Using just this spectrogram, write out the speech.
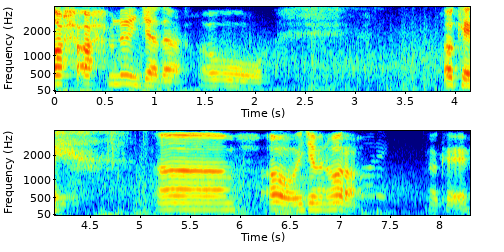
أح أح من وين جا ذا؟ أوه. OK. أم... أوه يجي من ورا. OK.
